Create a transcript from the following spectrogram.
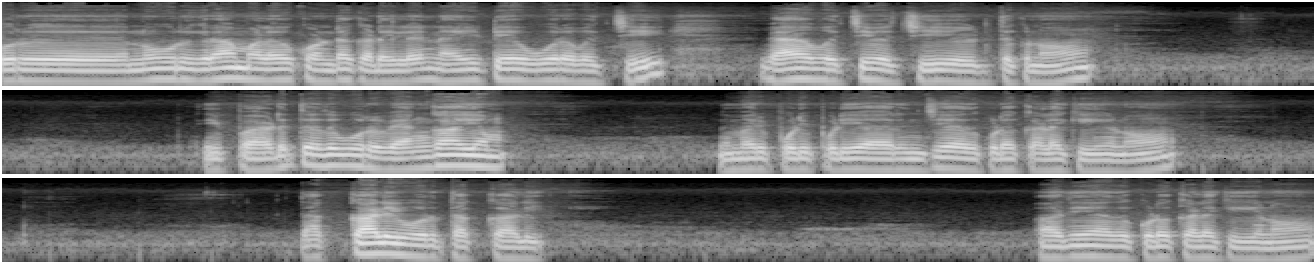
ஒரு நூறு கிராம் அளவு கொண்ட கடையில் நைட்டே ஊற வச்சு வேக வச்சு வச்சு எடுத்துக்கணும். இப்போ அடுத்தது ஒரு வெங்காயம். இந்த மாதிரி பொடி பொடியாக அரிஞ்சு அது கூட கலக்கிக்கணும். தக்காளி ஒரு தக்காளி. அதையும் அது கூட கலக்கிக்கணும்.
